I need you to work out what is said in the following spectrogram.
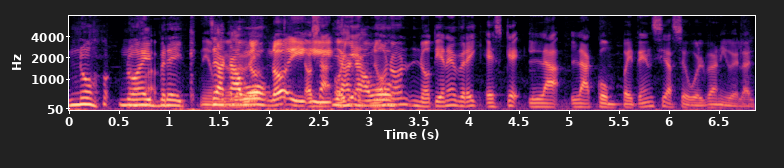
No, no hay break. Se acabó. No, no, y, O sea, y- Ya oye, acabó. no, no, no tiene break. Es que la, la competencia se vuelve a nivelar.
